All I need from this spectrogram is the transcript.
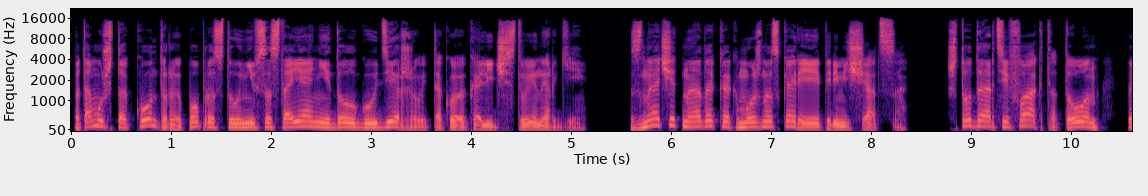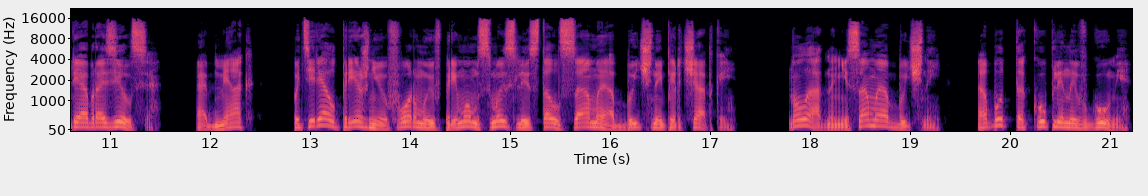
потому что контуры попросту не в состоянии долго удерживать такое количество энергии. Значит, надо как можно скорее перемещаться. Что до артефакта, то он преобразился, обмяк, потерял прежнюю форму и в прямом смысле стал самой обычной перчаткой. Ну ладно, не самой обычной, а будто купленный в гуме,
